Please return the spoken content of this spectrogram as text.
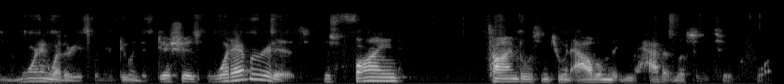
in the morning, whether it's when you're doing the dishes, whatever it is, just find time to listen to an album that you haven't listened to before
